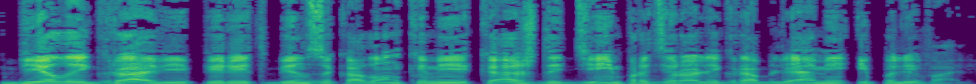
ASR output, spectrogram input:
Белый гравий перед бензоколонками каждый день продирали граблями и поливали.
